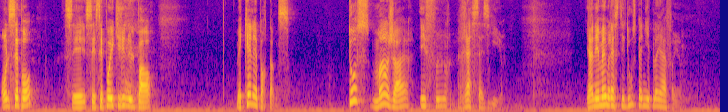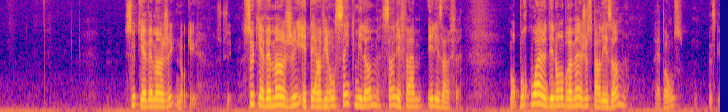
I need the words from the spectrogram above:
On ne le sait pas. C'est n'est pas écrit nulle part. Mais quelle importance! Tous mangèrent et furent rassasiés. Il en est même resté douze paniers pleins à la fin. Ceux qui avaient mangé, non, ok. Ceux qui avaient mangé étaient environ 5000 hommes, sans les femmes et les enfants. Bon, pourquoi un dénombrement juste par les hommes? Réponse, parce que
